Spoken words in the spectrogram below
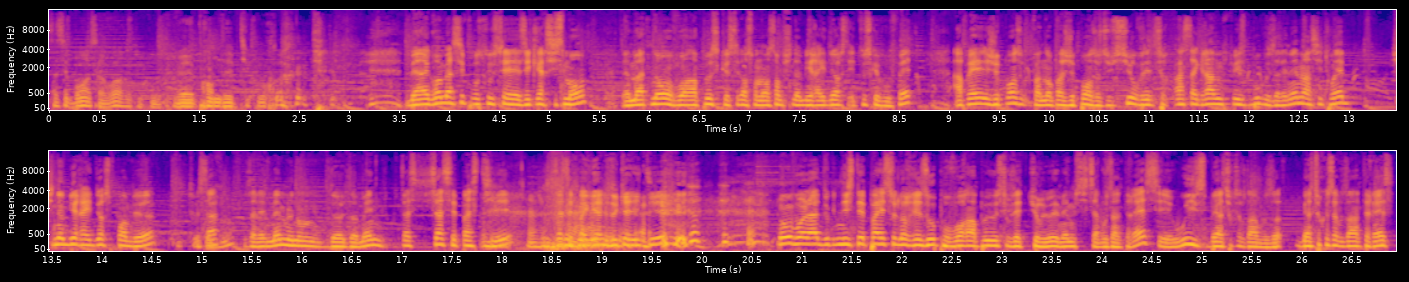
Ça c'est bon à savoir. Du coup, je vais prendre des petits cours. Ben, un grand merci pour tous ces éclaircissements. Euh, maintenant, on voit un peu ce que c'est dans son ensemble Shinobi Riders et tout ce que vous faites. Après, je pense, enfin non pas je pense, je suis sûr, vous êtes sur Instagram, Facebook, vous avez même un site web, shinobiriders.be. Tout ça, vous avez même le nom de domaine. Ça, ça c'est pas stylé. ça, c'est pas gage de qualité. donc voilà, donc n'hésitez pas à aller sur leur réseau pour voir un peu si vous êtes curieux et même si ça vous intéresse. Et oui, bien sûr que ça vous, bien sûr que ça vous intéresse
